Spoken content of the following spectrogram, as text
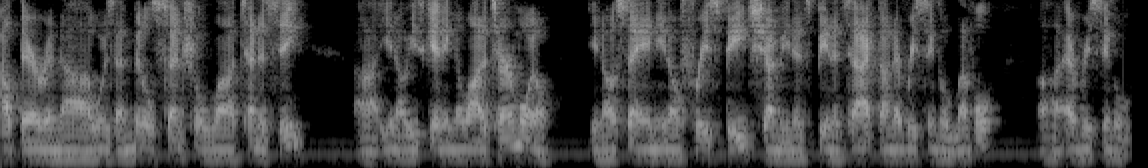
out there in what was that Middle Central Tennessee. You know, he's getting a lot of turmoil. You know, saying you know free speech. I mean, it's being attacked on every single level, uh, every single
